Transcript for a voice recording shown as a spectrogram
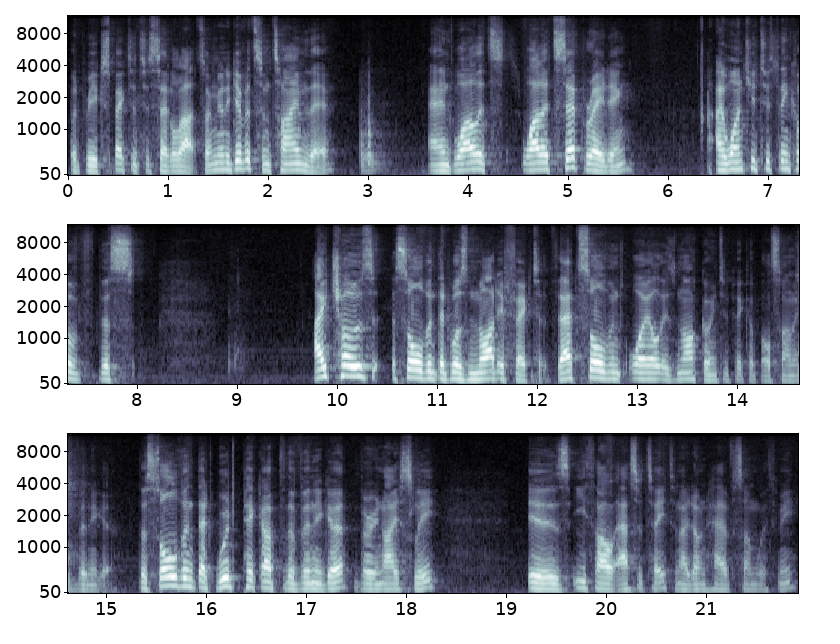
but we expect it to settle out. So I'm going to give it some time there. And while it's, while it's separating, I want you to think of this. I chose a solvent that was not effective. That solvent oil is not going to pick up balsamic vinegar. The solvent that would pick up the vinegar very nicely is ethyl acetate, and I don't have some with me.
